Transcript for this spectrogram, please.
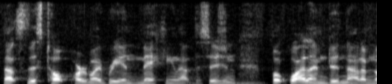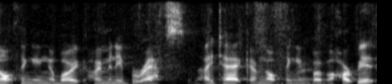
That's this top part of my brain making that decision. But while I'm doing that, I'm not thinking about how many breaths I take. I'm not thinking about my heart rate.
